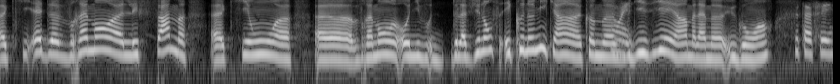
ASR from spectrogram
euh, qui aide vraiment euh, les femmes euh, qui ont vraiment au niveau de la violence économique, hein, comme vous disiez, hein, Madame Hugon. Hein. Tout à fait.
